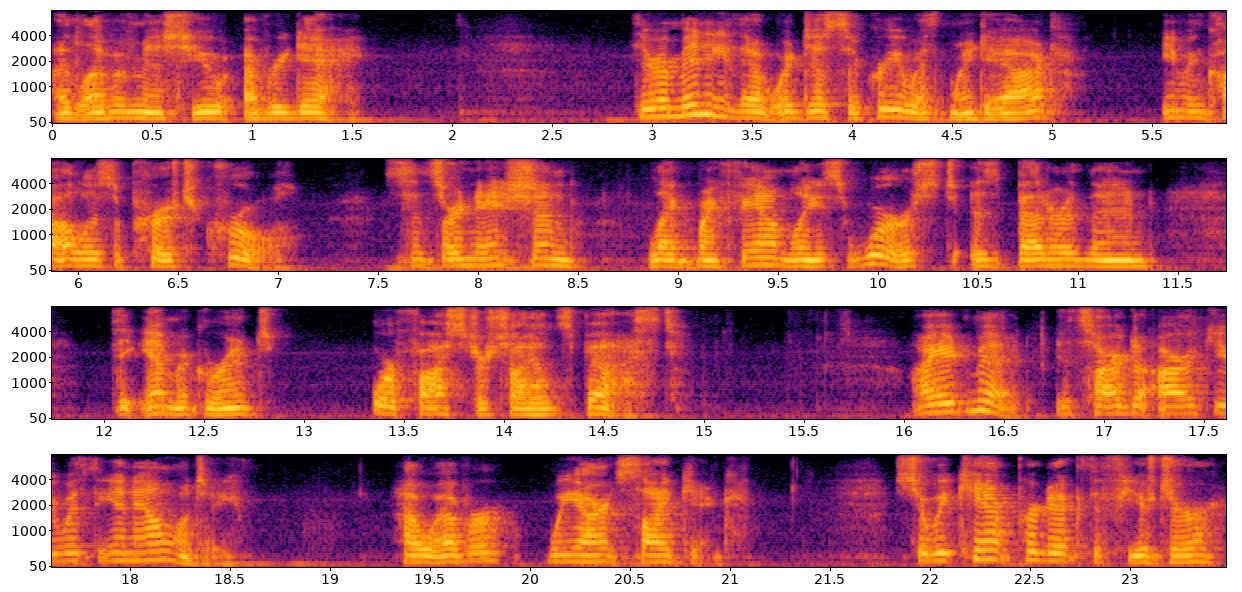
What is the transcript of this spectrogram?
I love and miss you every day. There are many that would disagree with my dad, even call his approach cruel, since our nation like my family's worst is better than the immigrant or foster child's best. I admit it's hard to argue with the analogy. However, we aren't psychic, so we can't predict the future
